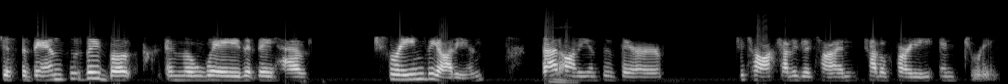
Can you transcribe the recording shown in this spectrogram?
just the bands that they book and the way that they have trained the audience. That audience is there to talk, have a good time, have a party, and drink.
